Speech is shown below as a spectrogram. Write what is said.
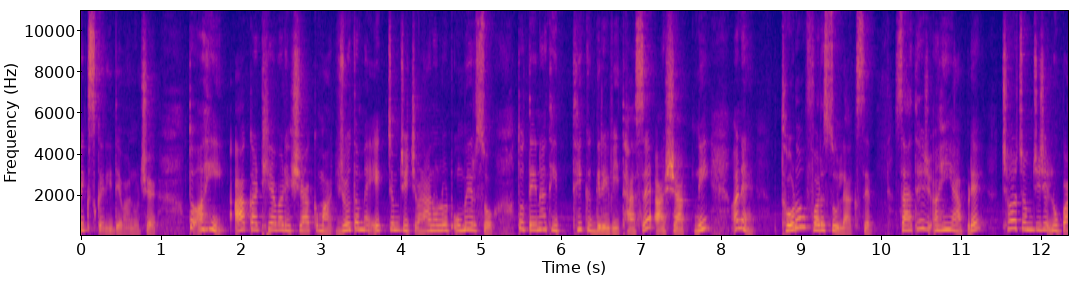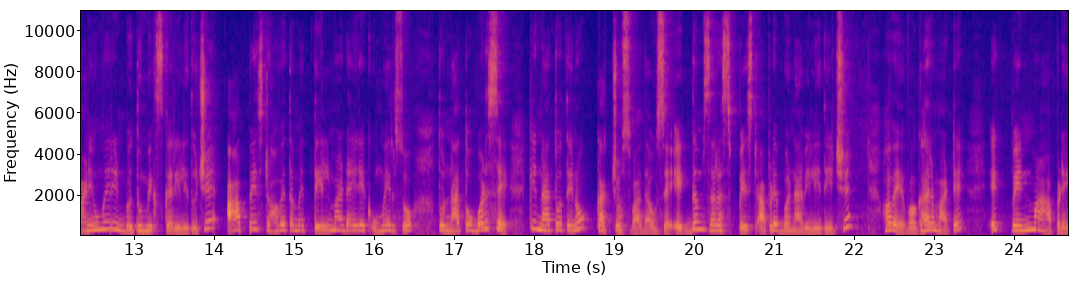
મિક્સ કરી દેવાનું છે. તો અહીં આ કાઠિયાવાડી શાકમાં જો તમે એક ચમચી ચણાનો લોટ ઉમેરશો તો તેનાથી થીક ગ્રેવી થશે આ શાકની અને થોડો ફરસું લાગશે. સાથે જ અહીં આપણે છ ચમચી જેટલું પાણી ઉમેરીને બધું મિક્સ કરી લીધું છે. આ પેસ્ટ હવે તમે તેલમાં ડાયરેક્ટ ઉમેરશો તો ના તો બળશે કે ના તો તેનો કાચો સ્વાદ આવશે. એકદમ સરસ પેસ્ટ આપણે બનાવી લીધી છે. હવે વઘાર માટે એક પેનમાં આપણે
